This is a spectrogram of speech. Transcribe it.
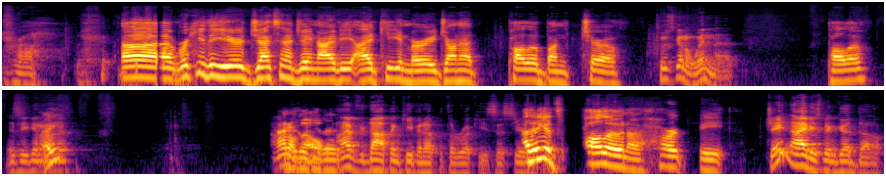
Bruh. Uh rookie of the year, Jackson had Jay Ivey, I had Keegan Murray, John had Paolo Banchero. Who's going to win that? Paolo? Is he going to win it? I don't know. I've not been keeping up with the rookies this year. I think it's Paolo in a heartbeat. Jaden Ivey's been good though.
